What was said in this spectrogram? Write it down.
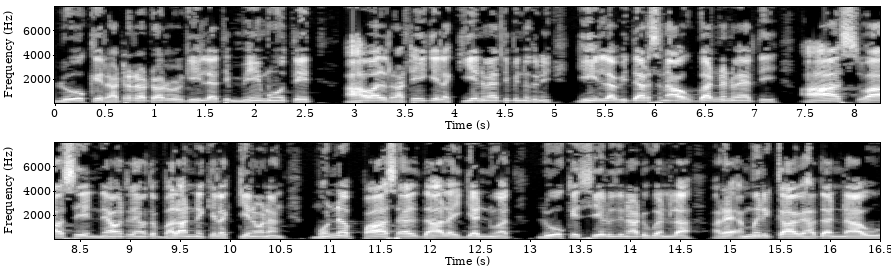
ලෝකේ රට රටවල ගිහිල්ලා ඇති මේ මොහොතේ අහවල් රටේ කියලා කියනවා ඇති බින්දුනි ගිහිල්ලා විදර්ශනාව උගන්වනවා ඇති ආස්වාසේ නැවත නැවත බලන්න කියලා කියනවනම් මොන පාසල් දාලා ඉගන්නුවත් ලෝකේ සියලු දෙනාට උගන්ලා අර ඇමරිකාවේ හදන්නා වූ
